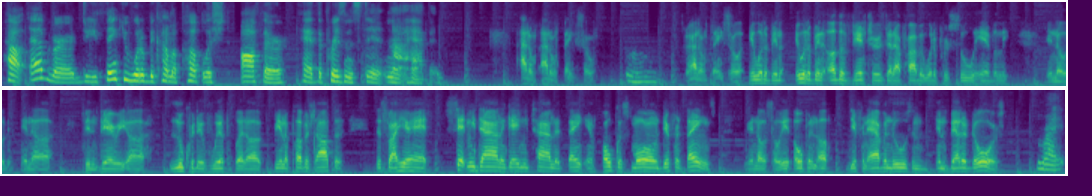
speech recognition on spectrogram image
However, do you think you would have become a published author had the prison stint not happened? I don't I don't think so. Mm-hmm. I don't think so. It would have been it would have been other ventures that I probably would have pursued heavily, you know, and uh been very uh lucrative with. But uh being a published author, this right here had set me down and gave me time to think and focus more on different things. You know, so it opened up different avenues and, and better doors. Right,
